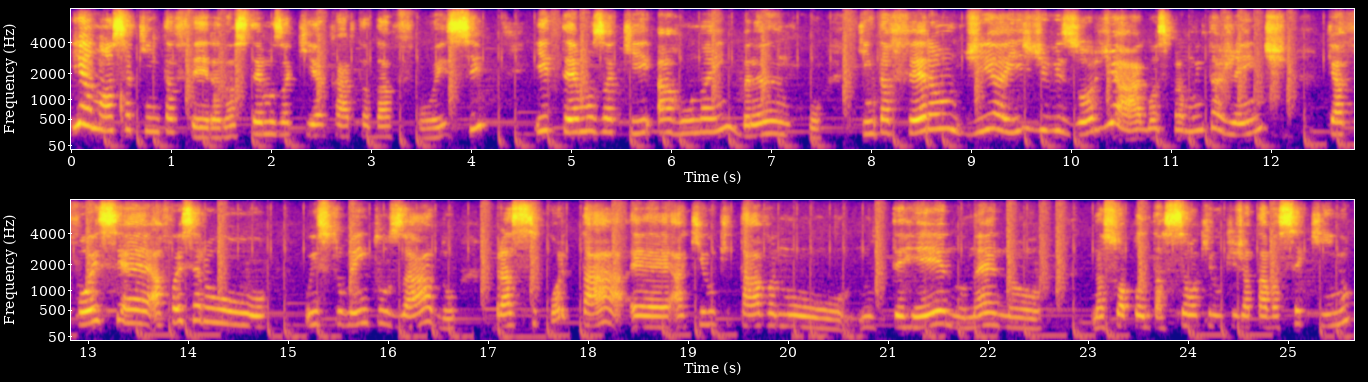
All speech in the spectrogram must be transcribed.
E a nossa quinta-feira, nós temos aqui a carta da foice e temos aqui a runa em branco. Quinta-feira é um dia aí de divisor de águas para muita gente, que a foice é a foice era o, o instrumento usado para se cortar é, aquilo que estava no, no, terreno, né, no, na sua plantação, aquilo que já estava sequinho,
